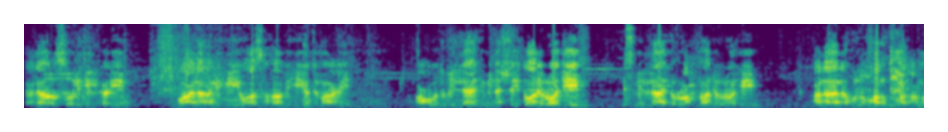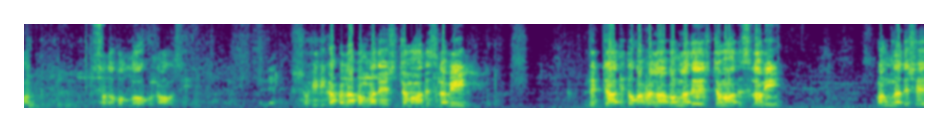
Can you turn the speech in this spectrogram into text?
على رسوله الكريم وعلى آله وأصحابه أجمعين أعوذ بالله من الشيطان الرجيم بسم الله الرحمن الرحيم ألا له الخلق والأمر صدق الله العظيم শহীদি কাফেলা বাংলাদেশ জামাত ইসলামী নির্যাতিত কাফেলা বাংলাদেশ জামাত ইসলামী বাংলাদেশে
